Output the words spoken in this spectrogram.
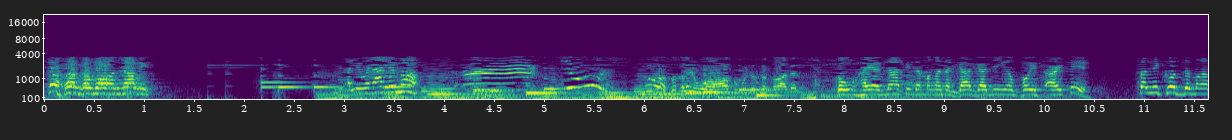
Kasangga mo ang Langit. Paliwanagan mo! Mga sa kaliwa, bumunod sa kanan. Tunghayan natin ang mga nagagaling ang voice artists sa likod ng mga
